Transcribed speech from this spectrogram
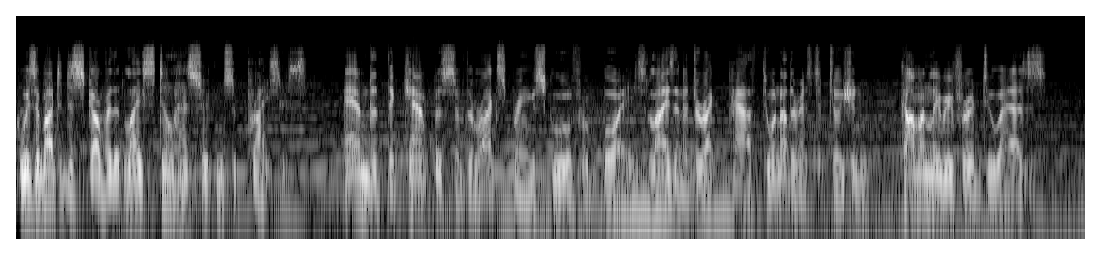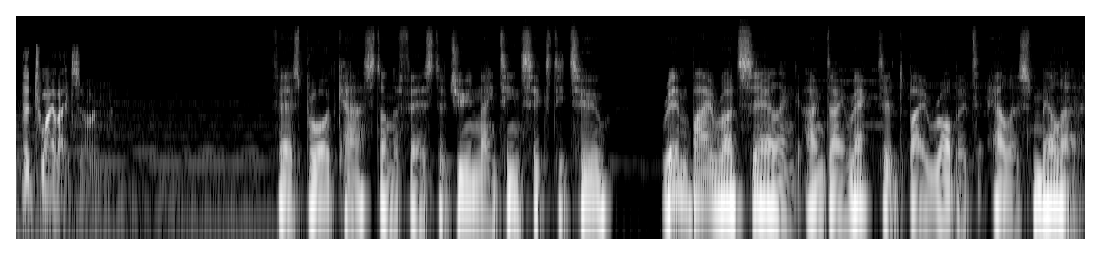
who is about to discover that life still has certain surprises, and that the campus of the Rock Springs School for Boys lies on a direct path to another institution, commonly referred to as the Twilight Zone. First broadcast on the 1st of June 1962 written by Rod Serling and directed by Robert Ellis Miller.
